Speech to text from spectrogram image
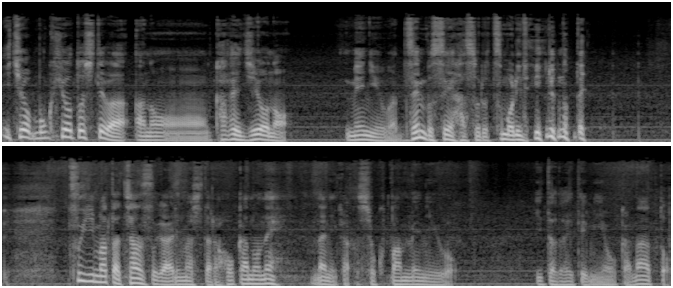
一応目標としてはあのカフェジオのメニューは全部制覇するつもりでいるので。次またチャンスがありましたら他のね何か食パンメニューをいただいてみようかなと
